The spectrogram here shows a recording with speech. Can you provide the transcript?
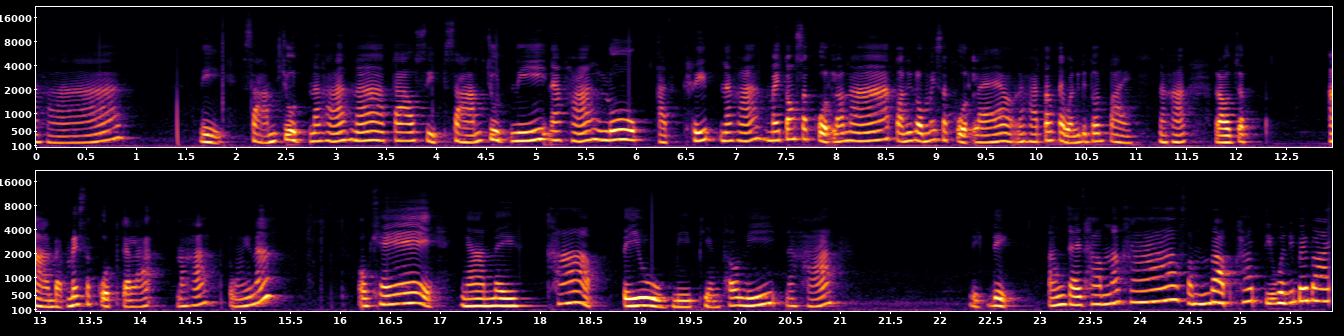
นะคะ นี่3จุดนะคะ หน้า 90 3จุดนี้นะคะ ลูกอัดคลิปนะคะ ไม่ต้องสะกดแล้วนะ ตอนนี้เราไม่สะกดแล้วนะคะ ตั้งแต่วันนี้เป็นต้นไปนะคะ เราจะอ่านแบบไม่สะกดกันละนะคะ ตรงนี้นะ โอเค งานในคาบ ติวมีเพียงเท่านี้นะคะ เด็กๆ ตั้งใจทำนะคะสำหรับคาบติววันนี้บ๊ายบาย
